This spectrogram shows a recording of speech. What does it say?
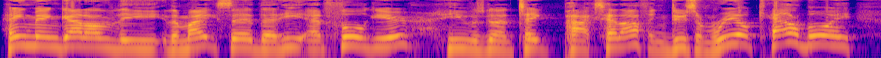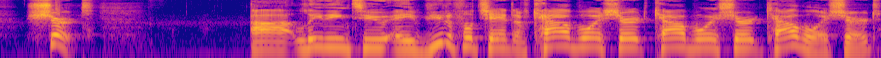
Hangman got on the, the mic, said that he, at full gear, he was going to take Pac's head off and do some real cowboy shirt, uh, leading to a beautiful chant of cowboy shirt, cowboy shirt, cowboy shirt.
